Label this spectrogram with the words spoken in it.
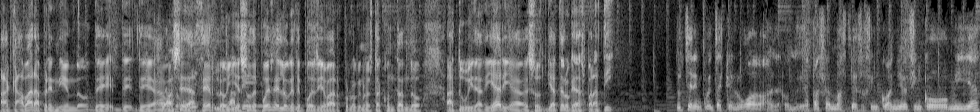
acabar aprendiendo de, a base de hacerlo y eso después es lo que te puedes llevar por lo que nos estás contando a tu vida diaria, eso ya te lo quedas para ti tú ten en cuenta que luego cuando ya pasan más de esos cinco años, cinco millas,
